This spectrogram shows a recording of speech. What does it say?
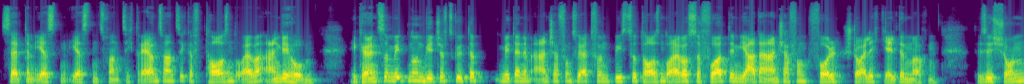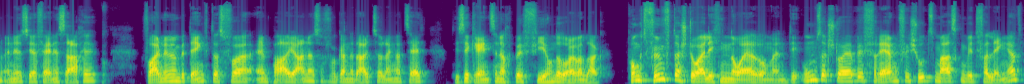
seit dem 01.01.2023 auf 1000 Euro angehoben. Ihr könnt somit nun Wirtschaftsgüter mit einem Anschaffungswert von bis zu 1000 Euro sofort im Jahr der Anschaffung voll steuerlich geltend machen. Das ist schon eine sehr feine Sache. Vor allem, wenn man bedenkt, dass vor ein paar Jahren, also vor gar nicht allzu langer Zeit, diese Grenze noch bei 400 Euro lag. Punkt 5 der steuerlichen Neuerungen. Die Umsatzsteuerbefreiung für Schutzmasken wird verlängert.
